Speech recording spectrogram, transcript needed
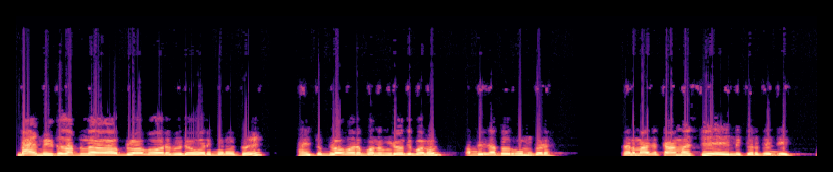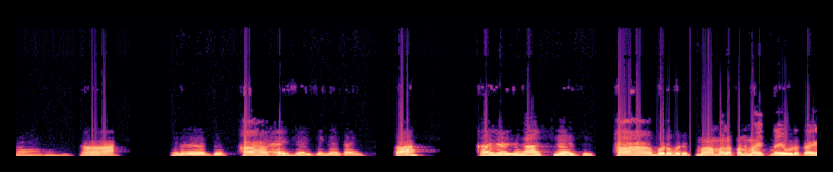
नाही मी इथंच आपलं ब्लॉग वर व्हिडिओ वगैरे बनवतोय हा इथं ब्लॉग वर बनवून व्हिडिओ बनवून आपल्या जातो रूमकडे कारण माझं कामच ते आहे, मी करतोय ते हा हा हा काय thank you. द्यायचं नाही काय हा काय आज हा हा बरोबर आहे मामाला पण माहीत नाही एवढं काय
